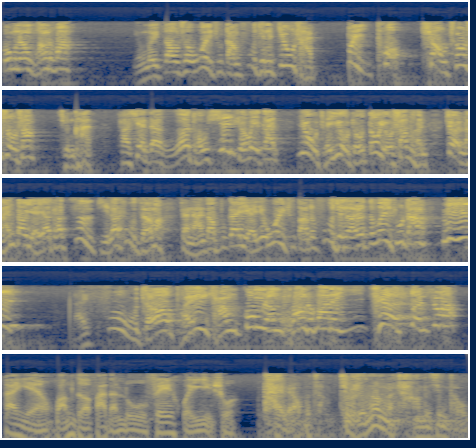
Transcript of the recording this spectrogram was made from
工人黄德发。”因为遭受魏处长父亲的纠缠，被迫跳车受伤。请看，他现在额头鲜血未干，右腿右肘都有伤痕。这难道也要他自己来负责吗？这难道不该也由魏处长的父亲的儿子魏处长你来负责赔偿工人黄德发的一切损失吗？扮演黄德发的鲁飞回忆说：“太了不得，就是那么长的镜头，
